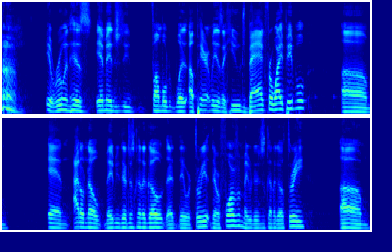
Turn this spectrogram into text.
it ruined his image. He fumbled what apparently is a huge bag for white people. Um, and I don't know. Maybe they're just gonna go. That there were three. There were four of them. Maybe they're just gonna go three. Um,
